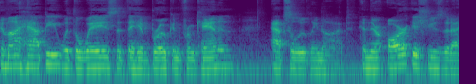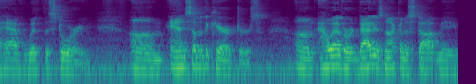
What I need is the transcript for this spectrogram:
Am I happy with the ways that they have broken from canon? Absolutely not. And there are issues that I have with the story um, and some of the characters. Um, however, that is not going to stop me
